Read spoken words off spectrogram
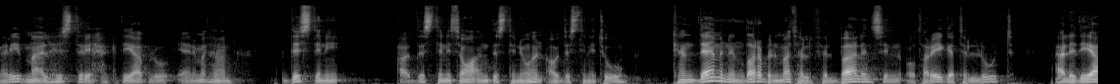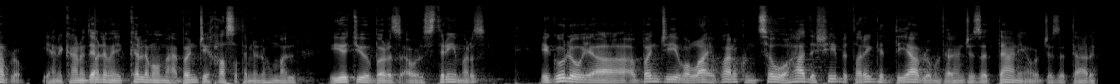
غريب مع ال history حق Diablo. يعني مثلا Destiny Destiny سواء Destiny 1 أو Destiny 2 كان دائما ينضرب المثل في ال balancing وطريقة ال loot على Diablo. يعني كانوا دائما لما يتكلموا مع Bungie خاصة اللي هم ال YouTubers أو ال streamers يقولوا يا Bungie والله يبغى لكم تسووا هذا الشيء بطريقة Diablo مثلا الجزء الثاني أو الجزء الثالث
